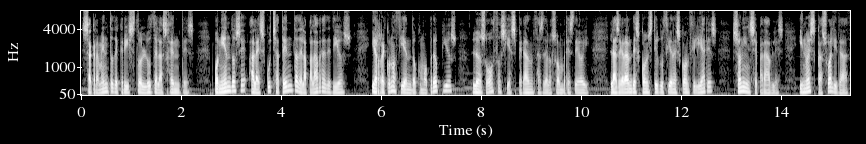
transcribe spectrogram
sacramento de Cristo, luz de las gentes, poniéndose a la escucha atenta de la palabra de Dios y reconociendo como propios los gozos y esperanzas de los hombres de hoy. Las grandes constituciones conciliares son inseparables y no es casualidad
